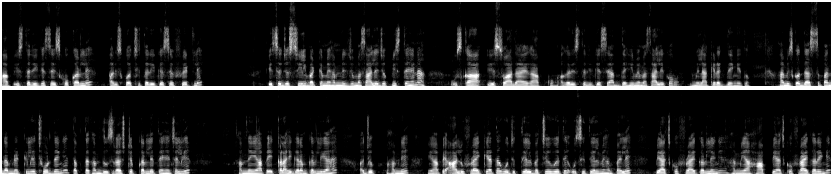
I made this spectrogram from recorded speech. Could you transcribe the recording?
आप इस तरीके से इसको कर लें और इसको अच्छी तरीके से फेंट लें। इससे जो सील बट्टे में हमने जो मसाले जो पीसते हैं ना, उसका ये स्वाद आएगा आपको, अगर इस तरीके से आप दही में मसाले को मिला के रख देंगे तो। हम इसको 10 से 15 मिनट के लिए छोड़ देंगे, तब तक हम दूसरा स्टेप कर लेते हैं, चलिए। हमने यहाँ पे एक कढ़ाई गरम कर लिया है और जो हमने यहाँ पे आलू फ्राई किया था, वो जो तेल बचे हुए थे, उसी तेल में हम पहले प्याज को फ्राई कर लेंगे। हम यहाँ हाफ़ प्याज को फ्राई करेंगे,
